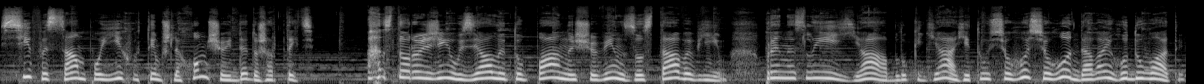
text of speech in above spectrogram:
сів і сам поїхав тим шляхом, що йде до жарптиці. А сторожі узяли ту пану, що він зоставив їм, принесли яблук, ягід, усього сього давай годувати.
